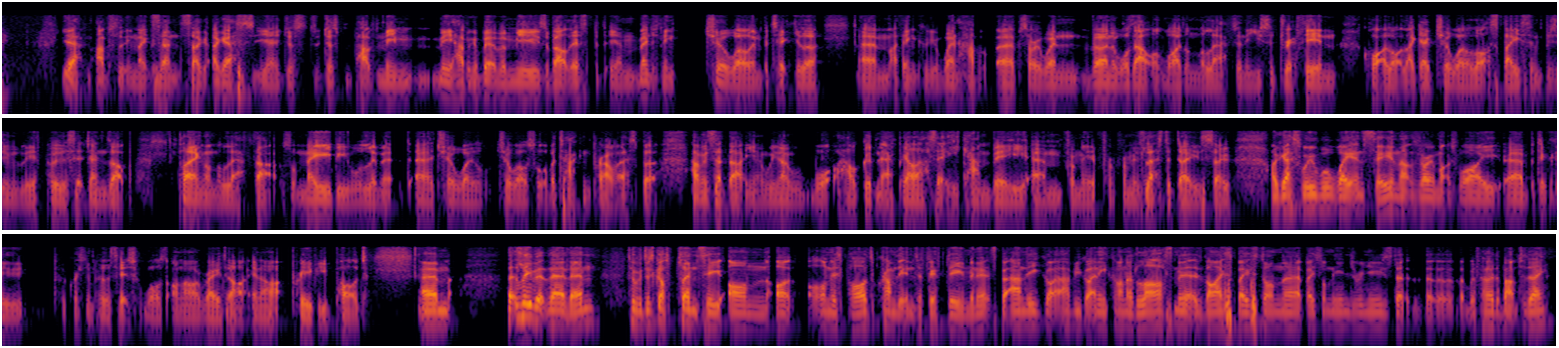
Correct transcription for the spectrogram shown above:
Yeah, absolutely makes sense. I, I, guess you know just just perhaps me me having a bit of a muse about this, but you know, mentioning Chilwell in particular. Um, I think when uh, sorry when Werner was out wide on the left and he used to drift in quite a lot, that gave Chilwell a lot of space. And presumably, if Pulisic ends up playing on the left, that sort of maybe will limit uh, Chilwell Chilwell's sort of attacking prowess. But having said that, you know we know what how good an FPL asset he can be um, from, it, from from his Leicester days. So I guess we will wait and see, and that's very much why, uh, particularly. Christian Pulisic was on our radar in our preview pod. Um, let's leave it there then. So we've discussed plenty on, on on, this pod, crammed it into 15 minutes. But Andy, got, have you got any kind of last minute advice based on uh, based on the injury news that, that, that we've heard about today?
